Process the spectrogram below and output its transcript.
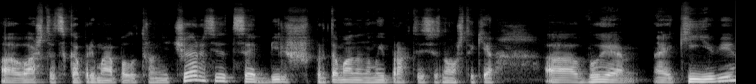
ваш ТЦК приймає по електронній черзі. Це більш притаманно на моїй практиці, знову ж таки, в е, Києві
